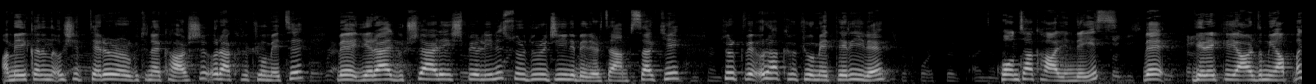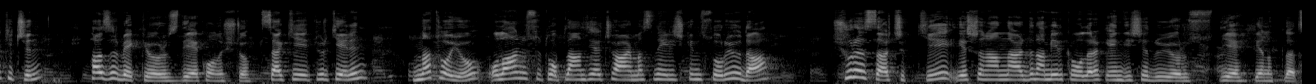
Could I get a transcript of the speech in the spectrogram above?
Amerika'nın IŞİD terör örgütüne karşı Irak hükümeti ve yerel güçlerle işbirliğini sürdüreceğini belirten Psaki, Türk ve Irak hükümetleriyle kontak halindeyiz ve gerekli yardımı yapmak için hazır bekliyoruz diye konuştu. Saki, Türkiye'nin NATO'yu olağanüstü toplantıya çağırmasına ilişkin soruyu da şurası açık ki yaşananlardan Amerika olarak endişe duyuyoruz diye yanıtladı.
